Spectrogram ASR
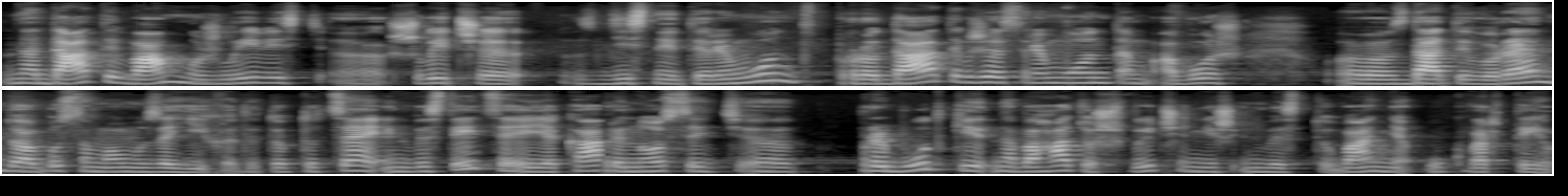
надати вам можливість е, швидше здійснити ремонт, продати вже з ремонтом, або ж е, здати в оренду, або самому заїхати. Тобто це інвестиція, яка приносить прибутки набагато швидше, ніж інвестування у квартиру.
